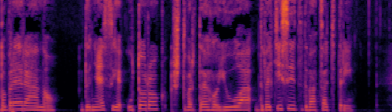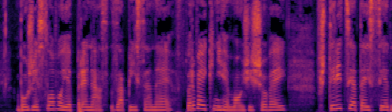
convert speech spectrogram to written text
Dobré ráno. Dnes je útorok 4. júla 2023. Božie slovo je pre nás zapísané v prvej knihe Mojžišovej v 47.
